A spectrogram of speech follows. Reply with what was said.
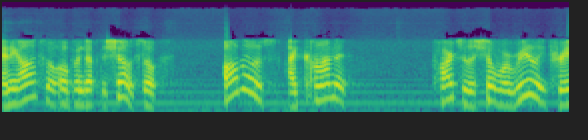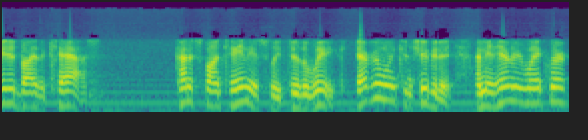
And he also opened up the show. So all those iconic parts of the show were really created by the cast, kind of spontaneously through the week. Everyone contributed. I mean, Henry Winkler,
